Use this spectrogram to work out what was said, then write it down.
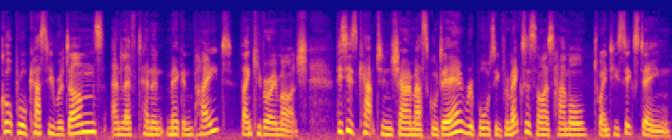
Corporal Cassie Radunz and Lieutenant Megan Pate, thank you very much. This is Captain Sharon Mascall reporting from Exercise Hamel 2016.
